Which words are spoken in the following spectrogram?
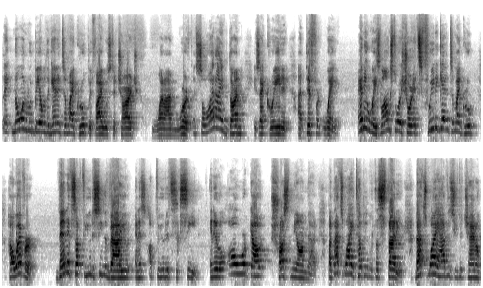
like. No one would be able to get into my group if I was to charge what I'm worth. And so what I've done is I created a different way. Anyways, long story short, it's free to get into my group. However, then it's up for you to see the value and it's up for you to succeed. And it'll all work out. Trust me on that. But that's why I tell people to study. That's why I have this YouTube channel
